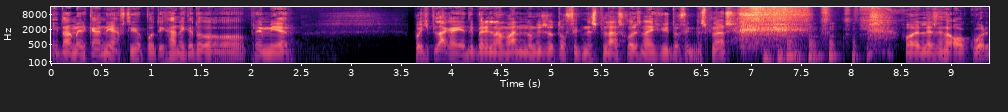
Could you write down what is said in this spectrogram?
ήταν Αμερικανοί αυτοί, οπότε είχαν και το Premiere που έχει πλάκα γιατί περιλαμβάνει νομίζω το Fitness Plus χωρίς να έχει βγει το Fitness Plus. Χωρίς λες awkward.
